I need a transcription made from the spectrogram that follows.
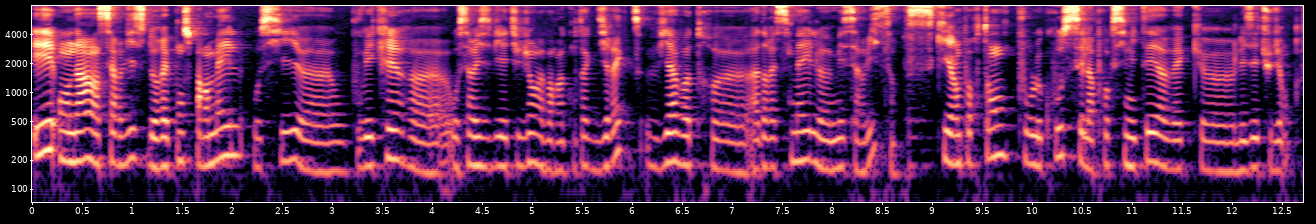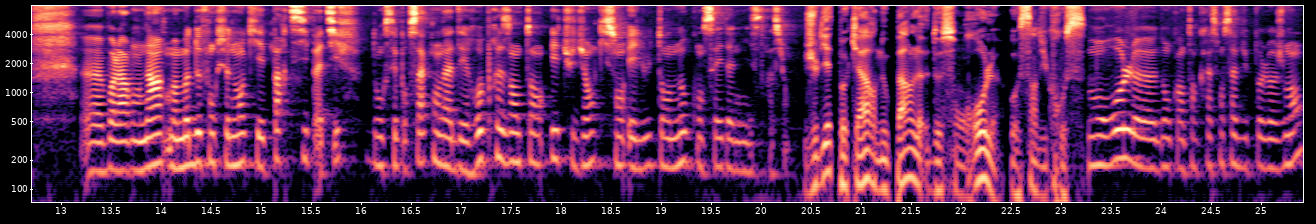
Et on a un service de réponse par mail aussi. Euh, vous pouvez écrire euh, au service vie étudiant, avoir un contact direct via votre euh, adresse mail Mes Services. Ce qui est important pour le CRUS, c'est la proximité avec les étudiants. voilà, on a un mode de fonctionnement qui est participatif. Donc c'est pour ça qu'on a des représentants étudiants qui sont élus dans nos conseils d'administration. Juliette Pocard nous parle de son rôle au sein du CRUS. Mon rôle donc en tant que responsable du pôle logement,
